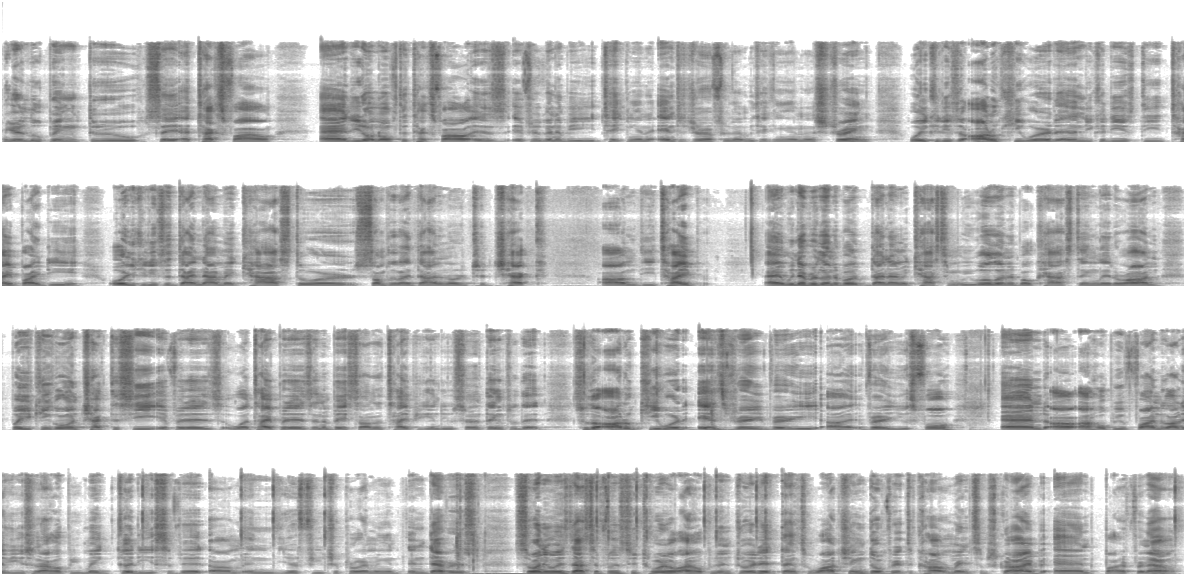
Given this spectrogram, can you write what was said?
you're looping through, say, a text file and you don't know if the text file is if you're going to be taking in an integer if you're going to be taking in a string. Well you could use the auto keyword and then you could use the type id or you could use a dynamic cast or something like that in order to check um, the type and we never learned about dynamic casting we will learn about casting later on but you can go and check to see if it is what type it is and then based on the type you can do certain things with it so the auto keyword is very very uh, very useful and uh, I hope you find a lot of use and I hope you make good use of it um, in your future programming endeavors. So anyways, that's it for this tutorial. I hope you enjoyed it. Thanks for watching. Don't forget to comment, rate, and subscribe, and bye for now.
